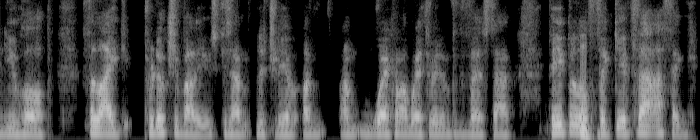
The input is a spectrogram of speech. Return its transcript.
New Hope, for like production values, because I'm literally I'm I'm working my way through them for the first time. People will hmm. forgive that, I think,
